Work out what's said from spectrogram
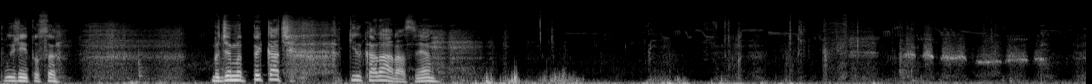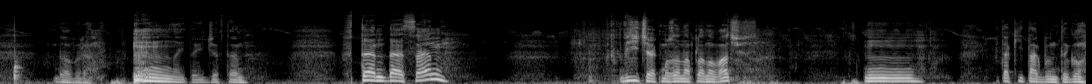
Później to se będziemy pykać kilka naraz, nie? Dobra. No i to idzie w ten w ten desen. Widzicie jak można naplanować. Mm, I tak i tak bym tego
